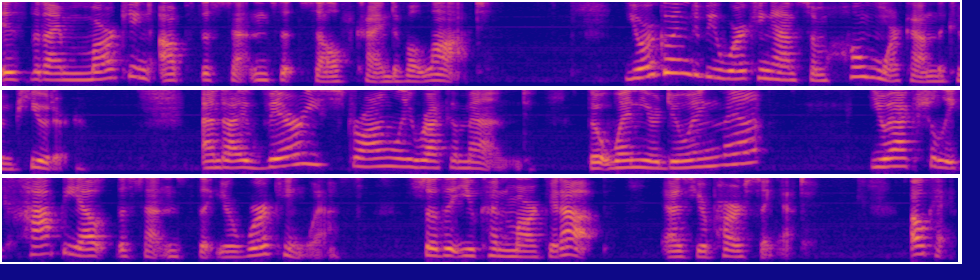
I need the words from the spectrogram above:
is that I'm marking up the sentence itself kind of a lot. You're going to be working on some homework on the computer. And I very strongly recommend that when you're doing that, you actually copy out the sentence that you're working with so that you can mark it up as you're parsing it. Okay,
